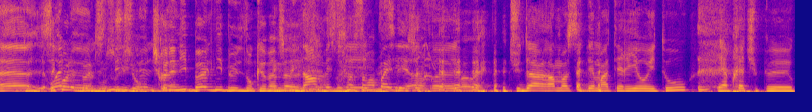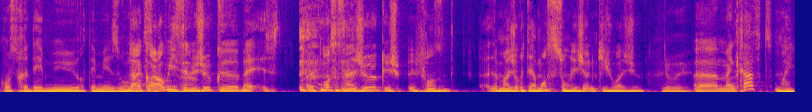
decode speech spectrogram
Euh, C'est ouais, quoi le construction. Je connais ni bull ni bulle, donc euh, même euh, Non, mais ça, ça m'a pas aidé. genre, euh, Tu dois ramasser des matériaux et tout, et après tu peux construire des murs, des maisons. D'accord, ah oui, c'est le jeu que. Bah, honnêtement, ça c'est un jeu que je je pense majoritairement ce sont les jeunes qui jouent à ce jeu. Oui. Euh, Minecraft? Oui.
